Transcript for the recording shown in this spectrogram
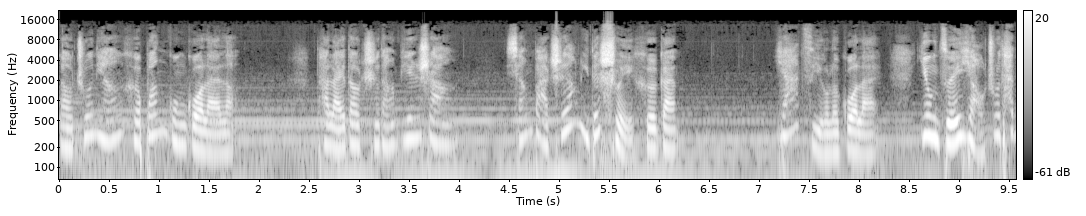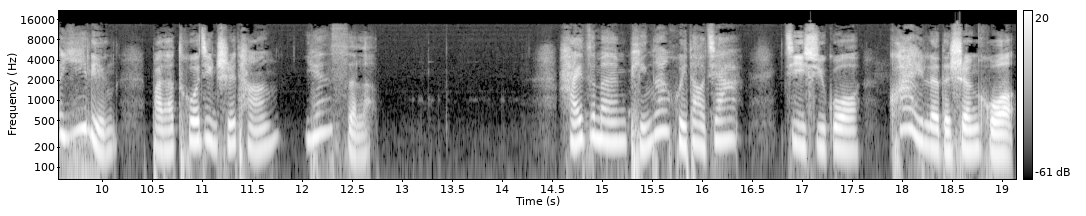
老厨娘和帮工过来了，他来到池塘边上，想把池塘里的水喝干。鸭子游了过来，用嘴咬住它的衣领，把它拖进池塘，淹死了。孩子们平安回到家，继续过快乐的生活。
